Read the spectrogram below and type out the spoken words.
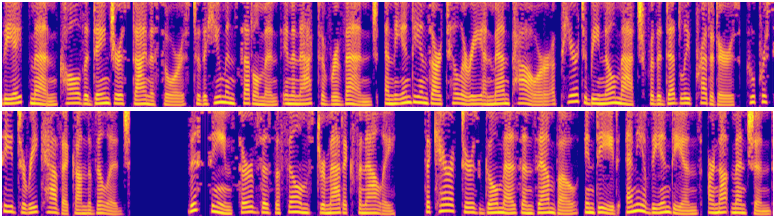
the ape men call the dangerous dinosaurs to the human settlement in an act of revenge, and the Indians' artillery and manpower appear to be no match for the deadly predators, who proceed to wreak havoc on the village. This scene serves as the film's dramatic finale. The characters Gomez and Zambo, indeed, any of the Indians, are not mentioned.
